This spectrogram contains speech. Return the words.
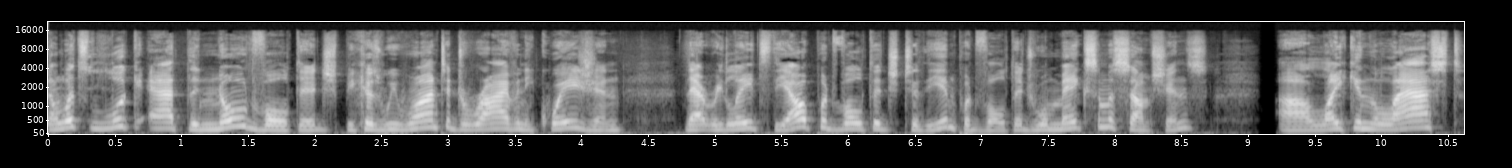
Now let's look at the node voltage because we want to derive an equation that relates the output voltage to the input voltage. We'll make some assumptions. Uh, like in the last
